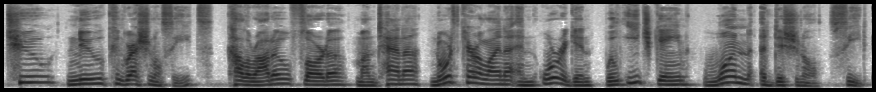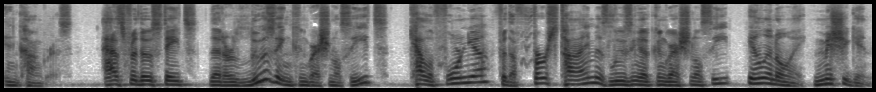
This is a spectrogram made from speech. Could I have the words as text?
two new congressional seats. Colorado, Florida, Montana, North Carolina, and Oregon will each gain one additional seat in Congress. As for those states that are losing congressional seats, California, for the first time, is losing a congressional seat. Illinois, Michigan,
